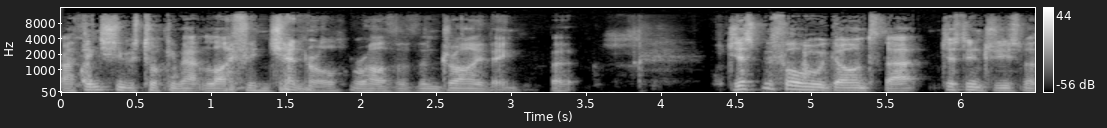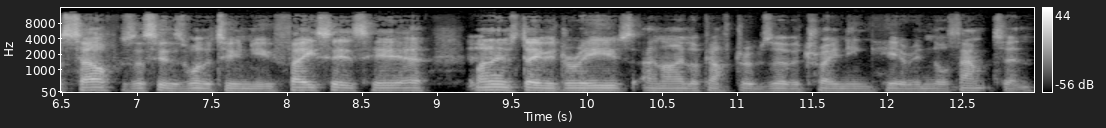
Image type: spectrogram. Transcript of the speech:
I think she was talking about life in general rather than driving. But just before we go on to that, just introduce myself because I see there's one or two new faces here. My name's David Reeves, and I look after observer training here in Northampton.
